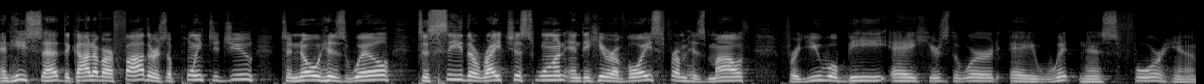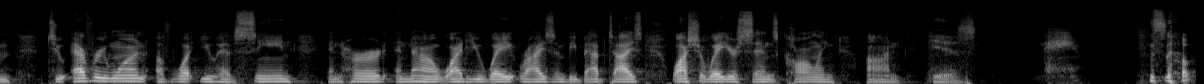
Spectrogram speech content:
And he said, The God of our fathers appointed you to know his will, to see the righteous one, and to hear a voice from his mouth. For you will be a, here's the word, a witness for him to everyone of what you have seen and heard. And now, why do you wait? Rise and be baptized. Wash away your sins, calling on his name. So,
